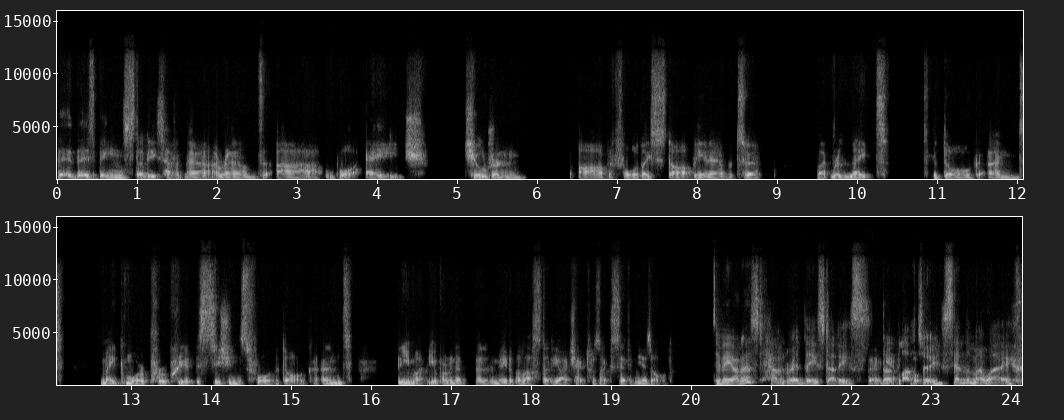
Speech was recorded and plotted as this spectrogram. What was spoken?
There's been studies, haven't there, around uh, what age children are before they start being able to like relate to the dog and make more appropriate decisions for the dog. And you might you're probably know better than me, but the last study I checked was like seven years old. To be honest, haven't read these studies. Uh, yeah, I'd love cool. to send them my way.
